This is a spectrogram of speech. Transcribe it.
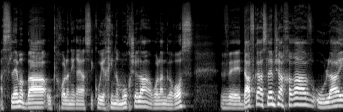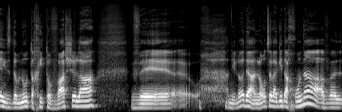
הסלאם הבא הוא ככל הנראה הסיכוי הכי נמוך שלה, רולנד גרוס, ודווקא הסלאם שאחריו הוא אולי ההזדמנות הכי טובה שלה, ואני לא יודע, אני לא רוצה להגיד האחרונה, אבל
